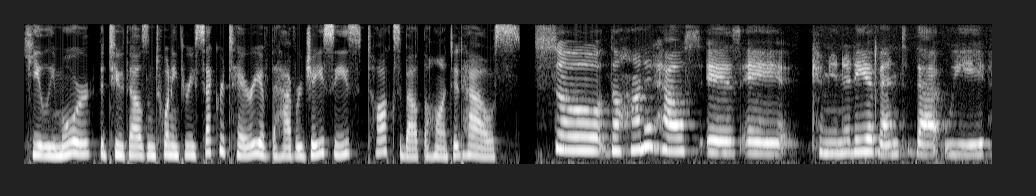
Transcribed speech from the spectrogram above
Keely Moore, the 2023 secretary of the Havre JCs, talks about the haunted house. So, the haunted house is a community event that we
